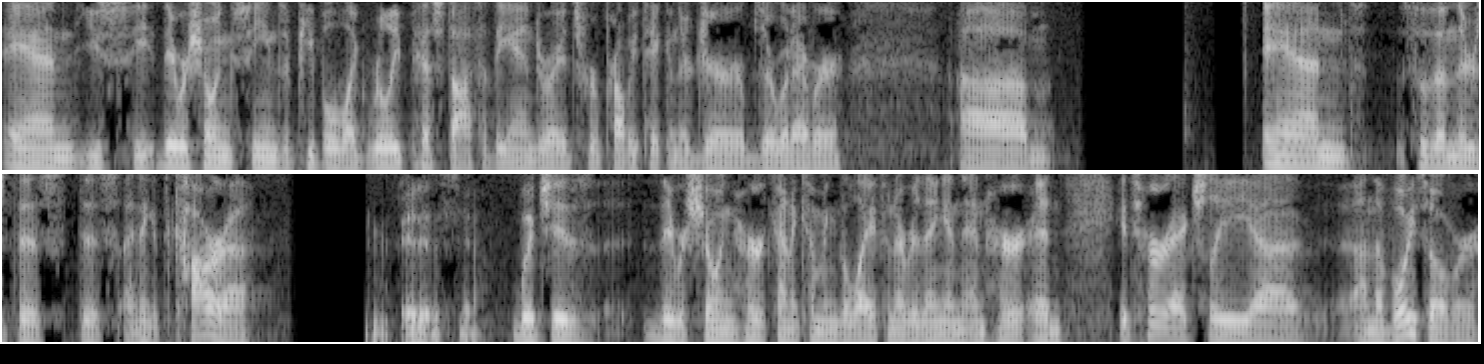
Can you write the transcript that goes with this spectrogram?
And you see, they were showing scenes of people like really pissed off at the androids for probably taking their gerbs or whatever. Um, and so then there's this this I think it's Kara It is, yeah. which is they were showing her kind of coming to life and everything, and, and her and it's her actually uh, on the voiceover,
